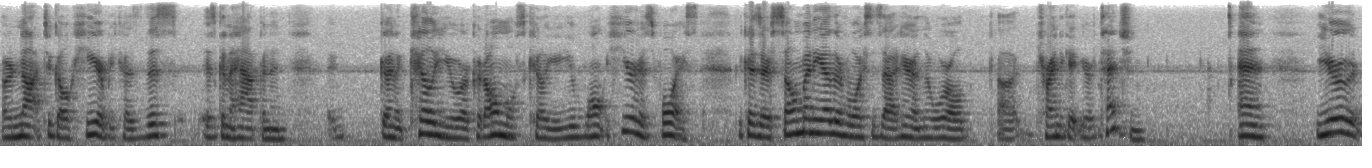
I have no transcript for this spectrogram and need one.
or not to go here because this is going to happen and going to kill you or could almost kill you. You won't hear His voice because there's so many other voices out here in the world uh, trying to get your attention. And you're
